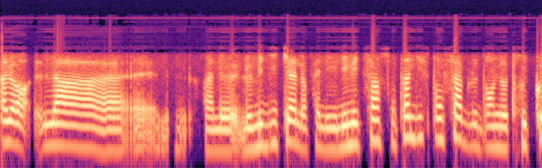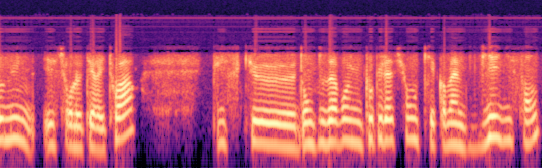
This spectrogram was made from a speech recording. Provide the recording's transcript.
alors enfin, le, médical, enfin les, médecins sont indispensables dans notre commune et sur le territoire, puisque donc nous avons une population qui est quand même vieillissante,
